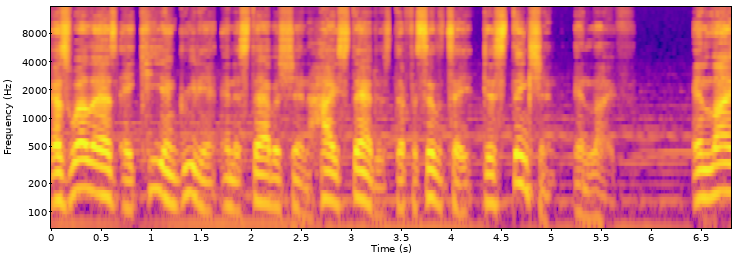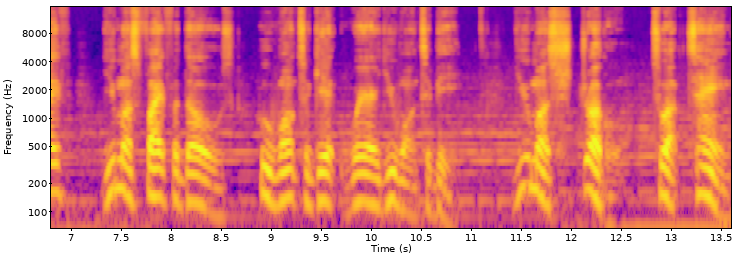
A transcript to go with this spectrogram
as well as a key ingredient in establishing high standards that facilitate distinction in life. In life, you must fight for those who want to get where you want to be. You must struggle to obtain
